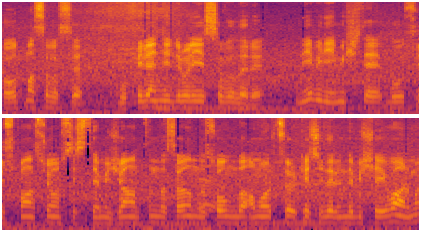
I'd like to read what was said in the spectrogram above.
Soğutma sıvısı, bu fren hidroliği sıvıları, ne bileyim işte bu süspansiyon sistemi, jantında, sağında, solunda, amortisör keçilerinde bir şey var mı?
